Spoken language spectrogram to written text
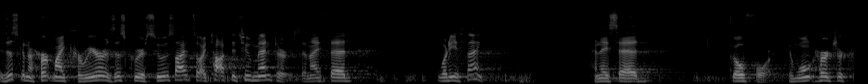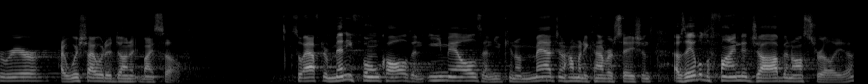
Is this going to hurt my career? Is this career suicide? So I talked to two mentors, and I said, What do you think? And they said, Go for it. It won't hurt your career. I wish I would have done it myself. So, after many phone calls and emails, and you can imagine how many conversations, I was able to find a job in Australia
